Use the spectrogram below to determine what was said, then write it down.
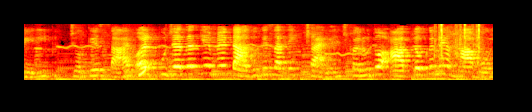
मेरी पिक्चर के साथ और पूछा था कि मैं दादू के साथ एक चैलेंज करूँ तो आप लोगों ने हाँ बोला।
